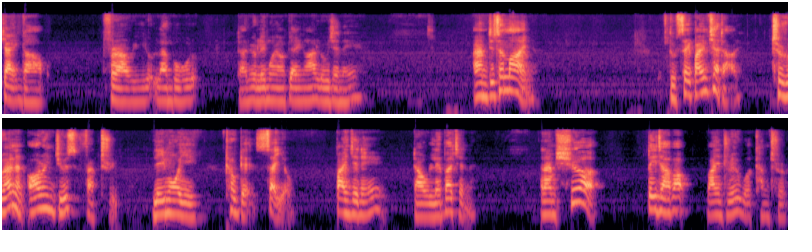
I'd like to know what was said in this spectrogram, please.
ပြိုင်ကား Ferrari တို့ Lambo တို့ဒါမျိုးလိမ္မောရောင်ပြိုင်ကားလိုချင်တယ် I'm determined သူစိတ်ပိုင်းဖြတ်ထားတယ် to run an orange juice factory လိမ္မော်ရည်ထုတ်တဲ့စက်ရုံ ပိုင်ခြင်းနဲ့ဒါကိုလဲပတ်ခြင်းနဲ့ and I'm sure တေချာပေါက် my dream will come true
